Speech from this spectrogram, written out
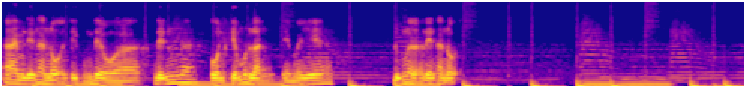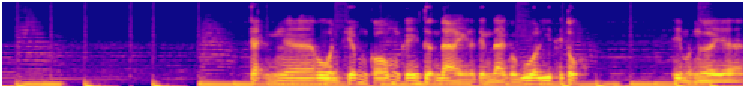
Ai mà đến Hà Nội thì cũng đều à, đến à, Hồ Hoàn Kiếm một lần thì mới đúng là đã đến Hà Nội. Cạnh à, Hồ Hoàn Kiếm có một cái tượng đài là tượng đài của vua Lý Thái Tổ thì mọi người ờ,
